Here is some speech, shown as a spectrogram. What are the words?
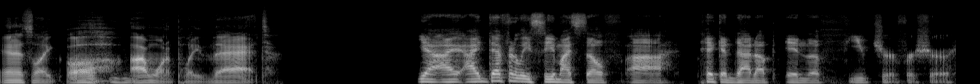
and it's like oh, Mhm. I want to play that. Yeah, I, I definitely see myself uh, picking that up in the future for sure.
